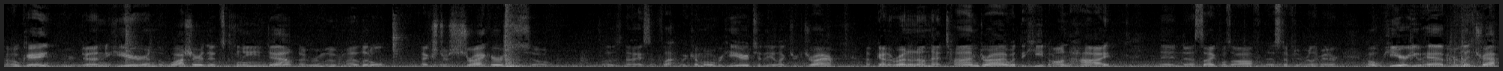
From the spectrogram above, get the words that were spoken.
Okay, we're done here in the washer. That's cleaned out. I removed my little extra striker. So clothes nice and flat. We come over here to the electric dryer. I've got it running on that time dry with the heat on high and then uh, cycles off and that stuff didn't really matter. Oh, here you have your lint trap.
